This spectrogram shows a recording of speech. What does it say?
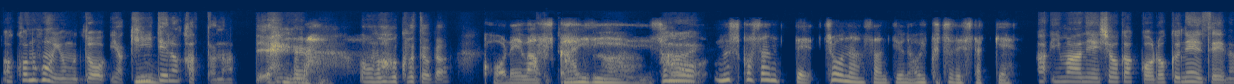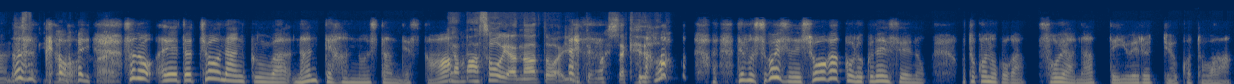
あこの本読むと、いや、聞いてなかったなって、いや、思うことが。これは深いり。そはいの息子さんって、長男さんっていうのはおいくつでしたっけ？あ、今はね、小学校6年生なんですけど。かわいいはいその、えっと、長男くんはなんて反応したんですいや、かまあそうやなとは言ってましたけど。でもすごいですね。小学校6年生の男の子がそうやなって言えるっていうことは。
